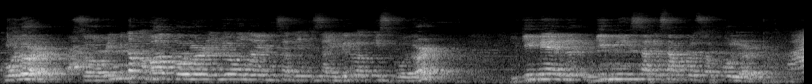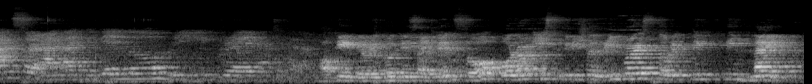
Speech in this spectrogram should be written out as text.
Color. So when we talk about color, in your own sa sa what is color? Give me give me some examples of color. Answer, I like the yellow, red, red, etc. Okay, very good decided. So color is definition refers to reflected light.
